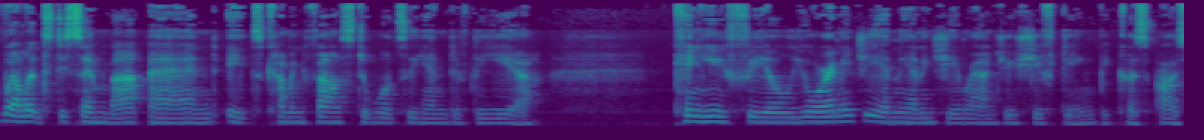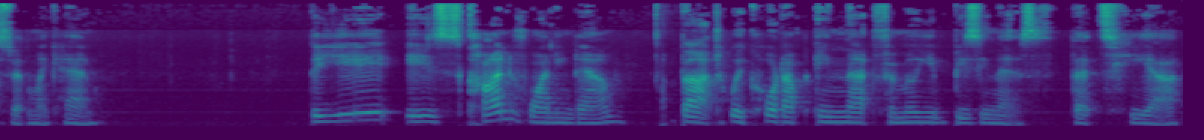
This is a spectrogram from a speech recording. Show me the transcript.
Well, it's December and it's coming fast towards the end of the year. Can you feel your energy and the energy around you shifting? Because I certainly can. The year is kind of winding down, but we're caught up in that familiar busyness that's here,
